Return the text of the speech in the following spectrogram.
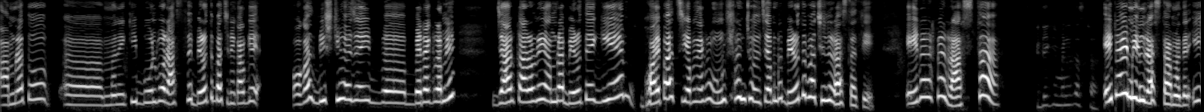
আমরা তো মানে কি বলব রাস্তাতে বেরোতে পারছি না। কালকে অগাধ বৃষ্টি হয়ে যায় বেড়াগ্রামে। যার কারণে আমরা বেরোতে গিয়ে ভয় পাচ্ছি। আমাদের একটা অনুষ্ঠান চলছে আমরা বেরোতে পারছি না রাস্তাতে। এটা একটা রাস্তা? এটাই মেন রাস্তা আমাদের। এই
